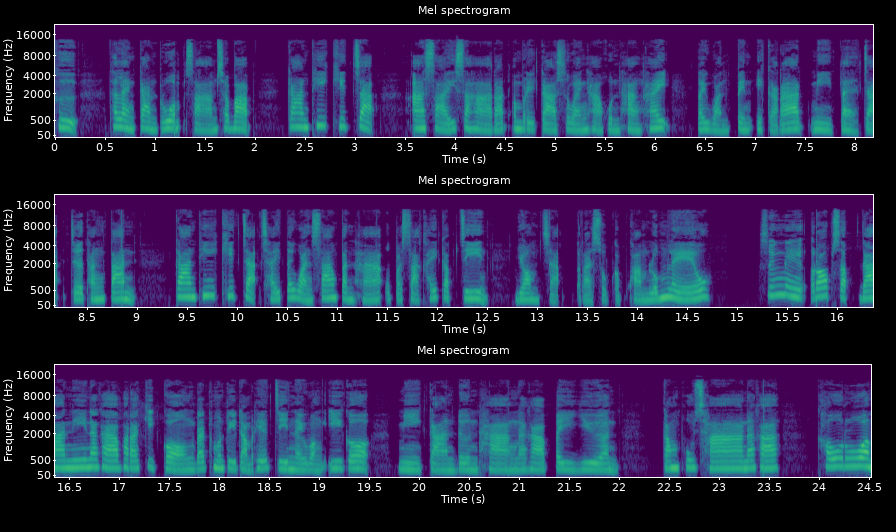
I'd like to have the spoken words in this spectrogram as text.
คือ แถลงการร่วม 3 ฉบับ การที่คิดจะ อาศัยสหรัฐอเมริกาแสวงหาหนทางให้ไต้หวันเป็นเอกราชมีแต่จะเจอทั้งตัน การที่คิดจะใช้ไต้หวันสร้างปัญหาอุปสรรคให้กับจีน ย่อมจะประสบกับความล้มเหลว ซึ่งในรอบสัปดาห์นี้นะคะภารกิจของรัฐมนตรีต่างประเทศจีนในหวังอี้ก็มีการเดินทางนะคะไปเยือนกัมพูชานะคะ เข้าร่วม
